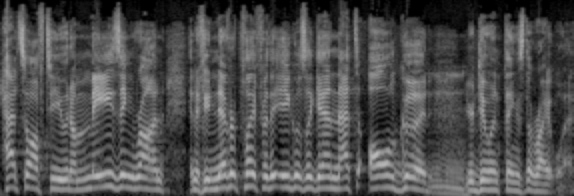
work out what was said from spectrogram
hats off to you. An amazing run. And if you never play for the Eagles again, that's all good. Mm. You're doing things the right way.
